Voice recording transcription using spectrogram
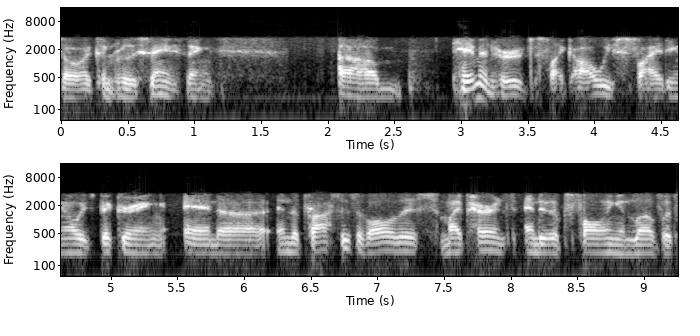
so I couldn't really say anything. Um, him and her just like always fighting, always bickering, and uh, in the process of all of this, my parents ended up falling in love with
